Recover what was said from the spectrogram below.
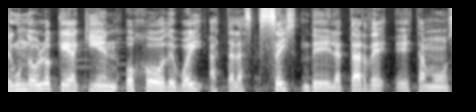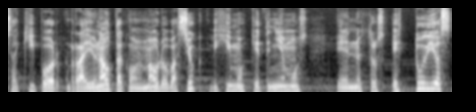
Segundo bloque aquí en Ojo de Buey hasta las 6 de la tarde. Eh, Estamos aquí por Radionauta con Mauro Basiuk. Dijimos que teníamos en nuestros estudios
